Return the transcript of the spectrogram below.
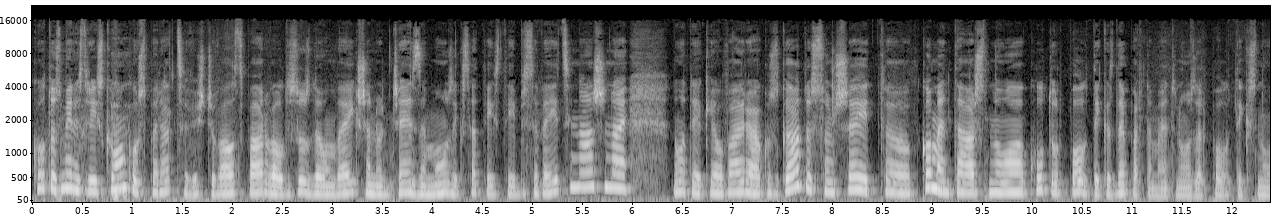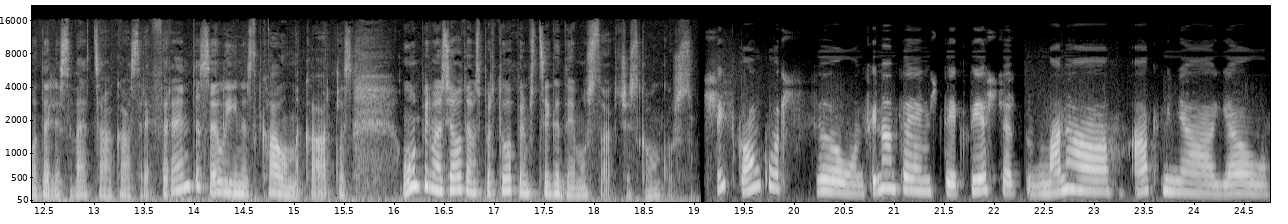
Kultūras ministrijas konkurss par atsevišķu valsts pārvaldes uzdevumu veikšanu džēza mūzikas attīstības veicināšanai notiek jau vairākus gadus, un šeit uh, komentārs no Kultūra politikas departamenta nozara politikas nodaļas vecākās referentes Elīnas Kalnakārklas. Un pirmais jautājums par to, pirms cik gadiem uzsākt šis konkurss. Šis konkurss un finansējums tiek piešķirts manā atmiņā jau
